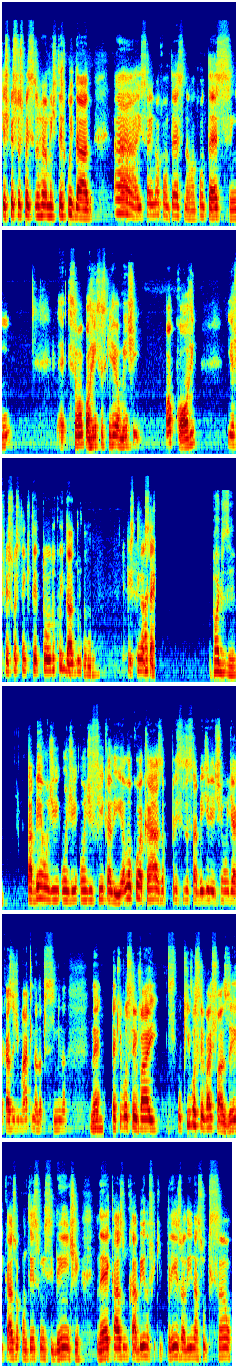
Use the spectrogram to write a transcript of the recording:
que as pessoas precisam realmente ter cuidado. Ah, isso aí não acontece, não. Acontece sim. É, são ocorrências que realmente ocorrem e as pessoas têm que ter todo o cuidado do mundo. Piscina ah, certa. Pode dizer. Saber onde, onde, onde fica ali. Alocou a casa, precisa saber direitinho onde é a casa de máquina da piscina, né? Hum. É que você vai o que você vai fazer caso aconteça um incidente, né, caso um cabelo fique preso ali na sucção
